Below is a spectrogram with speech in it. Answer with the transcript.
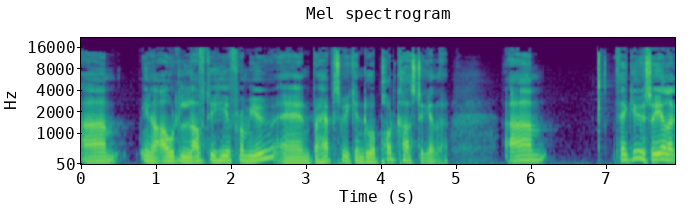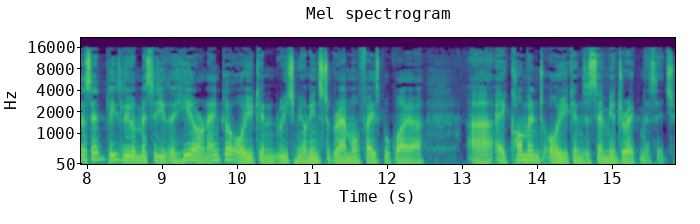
Um, you know, I would love to hear from you and perhaps we can do a podcast together. Um, thank you. So, yeah, like I said, please leave a message either here on Anchor or you can reach me on Instagram or Facebook via uh, a comment or you can just send me a direct message.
